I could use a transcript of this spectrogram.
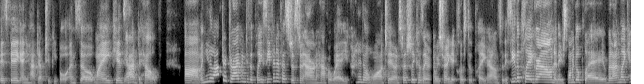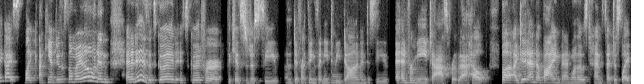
it's big and you have to have two people. And so my kids Yeah. had to help. Um, and you know, after driving to the place, even if it's just an hour and a half away, you kind of don't want to, and especially because I always try to get close to the playground. So they see the playground and they just want to go play. But I'm like, hey guys, like I can't do this on my own. And and it is, it's good. It's good for the kids to just see the different things that need to be Mhm. done and to see and for me to ask for that help. But I did end up buying then one of those tents that just like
